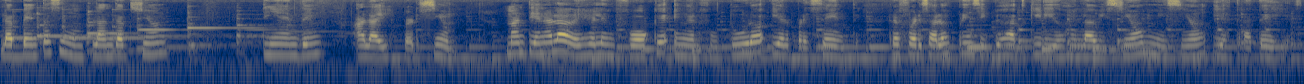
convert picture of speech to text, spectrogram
las ventas sin un plan de acción tienden la dispersión. Mantiene a la vez el enfoque en el futuro y el presente. Refuerza los principios adquiridos en la visión, misión y estrategias.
